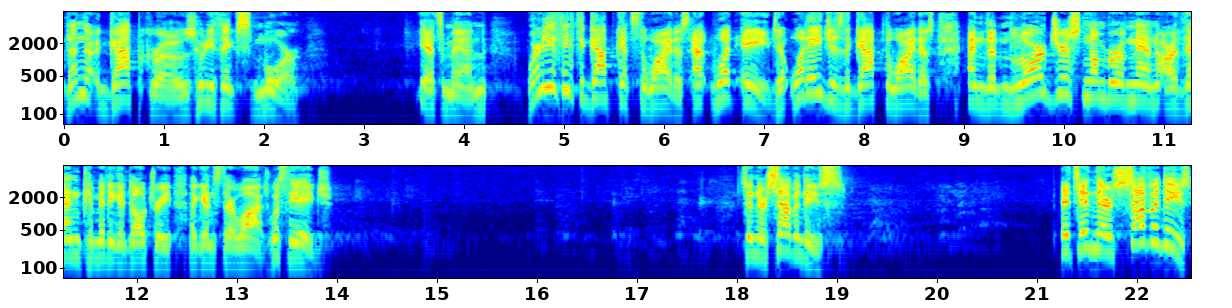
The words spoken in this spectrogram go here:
Then the gap grows. Who do you think's more? Yeah, it's men. Where do you think the gap gets the widest? At what age? At what age is the gap the widest? And the largest number of men are then committing adultery against their wives. What's the age? It's in their 70s. It's in their 70s.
